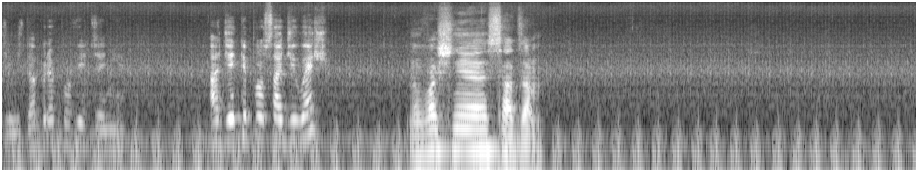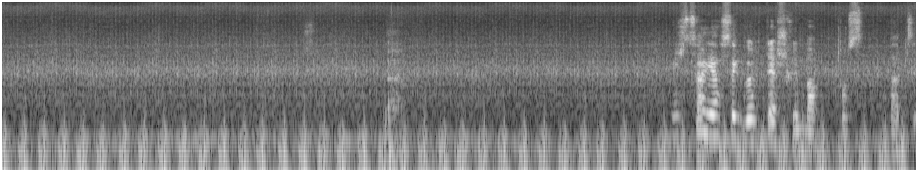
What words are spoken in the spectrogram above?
gdzieś, dobre powiedzenie. A gdzie ty posadziłeś? No właśnie sadzam. Wiesz co, ja sobie go też chyba posadzę.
